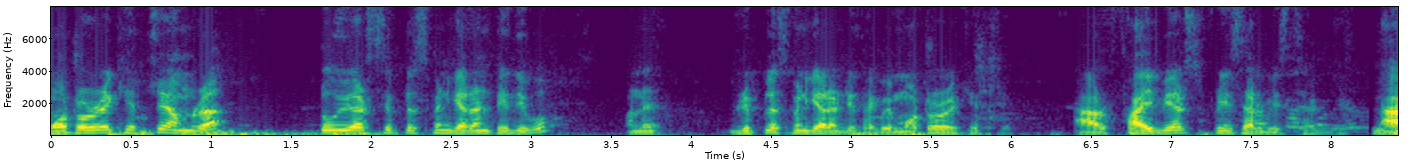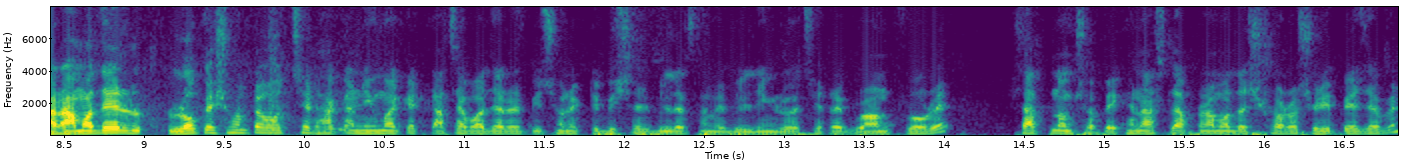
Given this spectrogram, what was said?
মোটরের ক্ষেত্রে আমরা টু ইয়ার্স রিপ্লেসমেন্ট গ্যারান্টি দিব মানে রিপ্লেসমেন্ট গ্যারান্টি থাকবে মোটরের ক্ষেত্রে। আর ফাইভ ইয়ার্স ফ্রি সার্ভিস থাকবে। আর আমাদের লোকেশনটা হচ্ছে ঢাকা নিউ মার্কেট কাঁচা বাজারের পিছনে একটি বিশেষ বিল্ডার্স নামের বিল্ডিং রয়েছে, এটা গ্রাউন্ড ফ্লোরে সাত নং শপ এখানে আসলে আপনারা আমাদের সরাসরি পেয়ে যাবেন।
